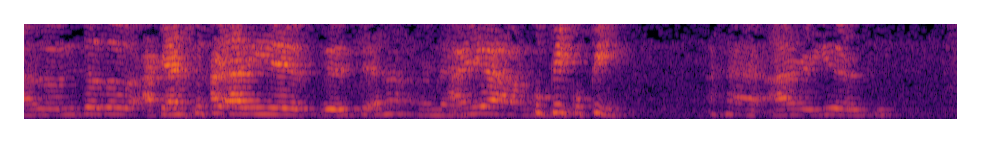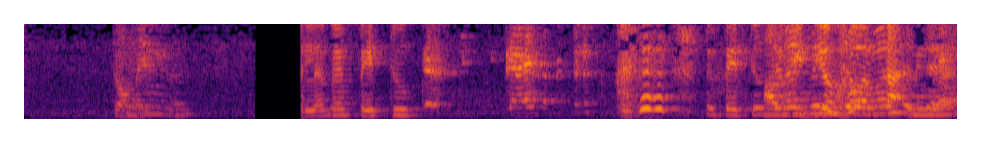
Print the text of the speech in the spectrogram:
আর ওইটা তো प्याज कुची आ रही है আইয়া कुपी कुपी হ্যাঁ আর ইয়ে टोमेटो पहले मैं पेटू पेटू का अबे वीडियो मैं कॉल जोमा कर से लेंगे चेक।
